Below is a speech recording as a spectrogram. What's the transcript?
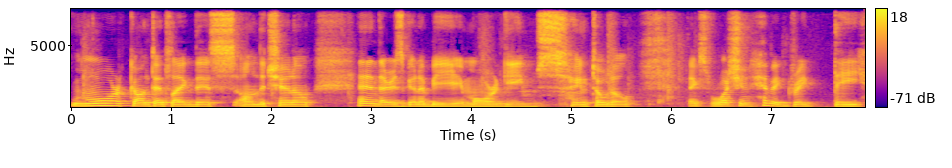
more content like this on the channel and there is gonna be more games in total. Thanks for watching. Have a great day.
